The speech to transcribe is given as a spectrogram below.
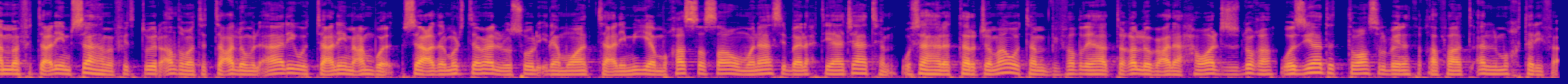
أما في التعليم ساهم في تطوير أنظمة التعلم الآلي والتعليم عن بعد وساعد المجتمع للوصول إلى مواد تعليمية مخصصة ومناسبة لاحتياجاتهم. وسهل الترجمة وتم بفضلها التغلب على حواجز اللغة وزيادة التواصل بين الثقافات المختلفة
